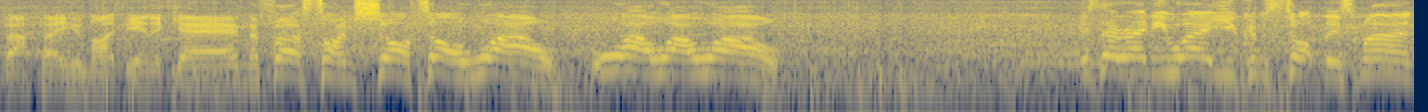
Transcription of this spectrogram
Mbappe, who might be in again. The first time shot. Oh, wow. Wow, wow, wow. Is there any way you can stop this man?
